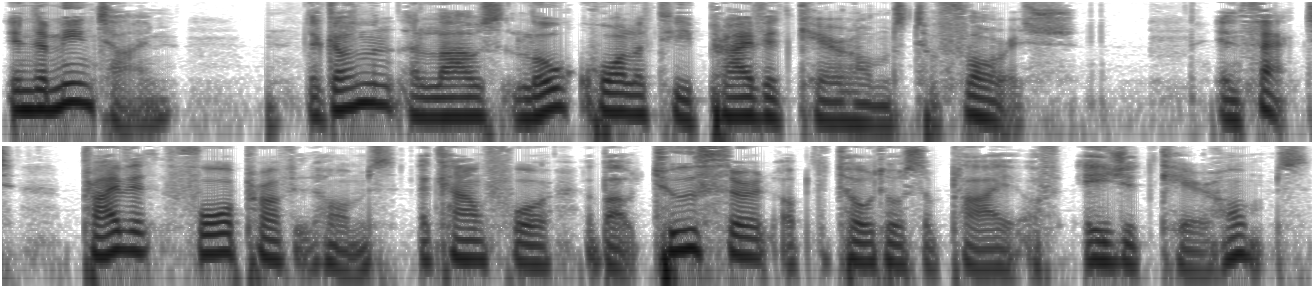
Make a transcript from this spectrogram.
In the meantime, the government allows low quality private care homes to flourish. In fact, private for profit homes account for about two thirds of the total supply of aged care homes.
